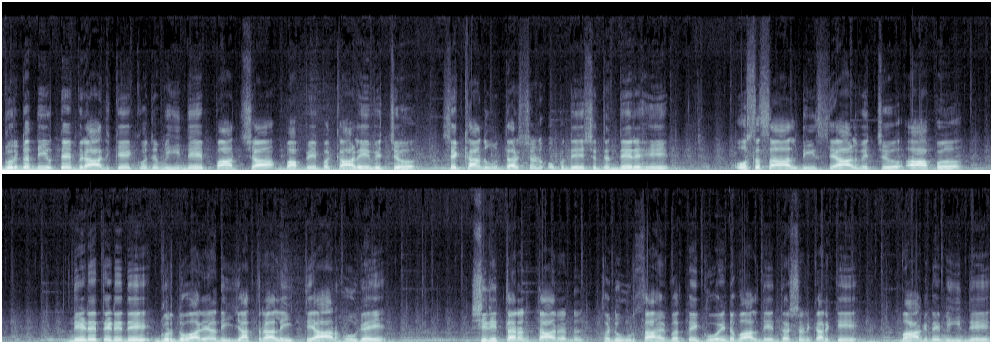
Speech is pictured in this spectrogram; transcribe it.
ਗੁਰਗੱਦੀ ਉੱਤੇ ਵਿਰਾਜ ਕੇ ਕੁਝ ਮਹੀਨੇ ਪਾਤਸ਼ਾਹ ਬਾਬੇ ਬਕਾਲੇ ਵਿੱਚ ਸਿੱਖਾਂ ਨੂੰ ਦਰਸ਼ਨ ਉਪਦੇਸ਼ ਦਿੰਦੇ ਰਹੇ। ਉਸ ਸਾਲ ਦੀ ਸਿਆਲ ਵਿੱਚ ਆਪ ਨੇੜੇ ਤੇੜੇ ਦੇ ਗੁਰਦੁਆਰਿਆਂ ਦੀ ਯਾਤਰਾ ਲਈ ਤਿਆਰ ਹੋ ਗਏ। ਸ਼੍ਰੀ ਤਰਨਤਾਰਨ, ਖਡੂਰ ਸਾਹਿਬ ਅਤੇ ਗੋਇੰਦਵਾਲ ਦੇ ਦਰਸ਼ਨ ਕਰਕੇ ਮਾਘ ਦੇ ਮਹੀਨੇ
